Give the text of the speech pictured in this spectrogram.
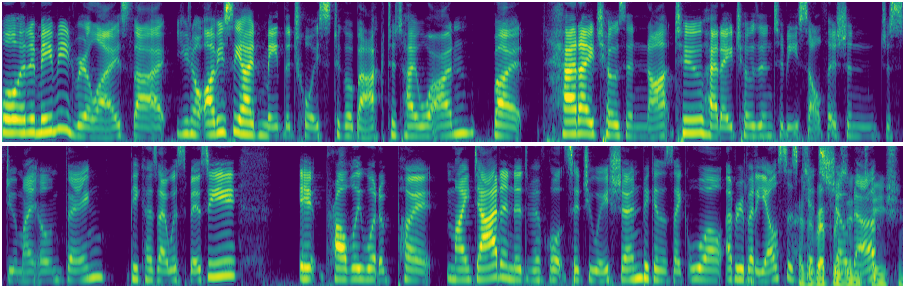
Well, and it made me realize that, you know, obviously I'd made the choice to go back to Taiwan, but had I chosen not to, had I chosen to be selfish and just do my own thing because I was busy, it probably would have put my dad in a difficult situation because it's like, well, everybody else's As a kids showed up. yeah.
